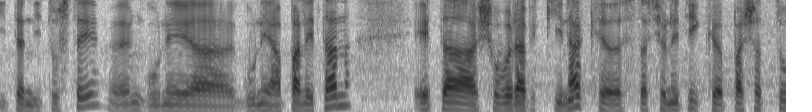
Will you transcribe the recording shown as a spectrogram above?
iten dituzte, eh, gune, uh, gune apaletan. Eta soberakinak uh, stazionetik pasatu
